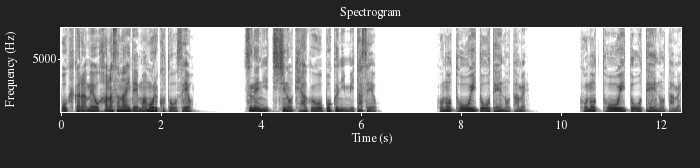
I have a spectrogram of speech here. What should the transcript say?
僕から目を離さないで守ることをせよ。常に父の気迫を僕に満たせよ。この遠い童貞のため。この遠い童貞のため。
